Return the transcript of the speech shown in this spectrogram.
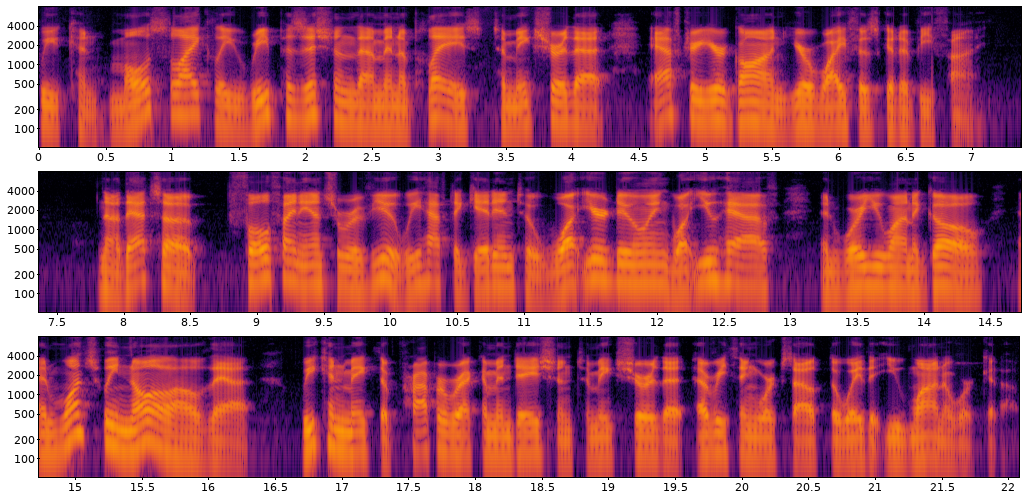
we can most likely reposition them in a place to make sure that after you're gone, your wife is going to be fine. Now, that's a full financial review. We have to get into what you're doing, what you have, and where you want to go. And once we know all of that, we can make the proper recommendation to make sure that everything works out the way that you want to work it out.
